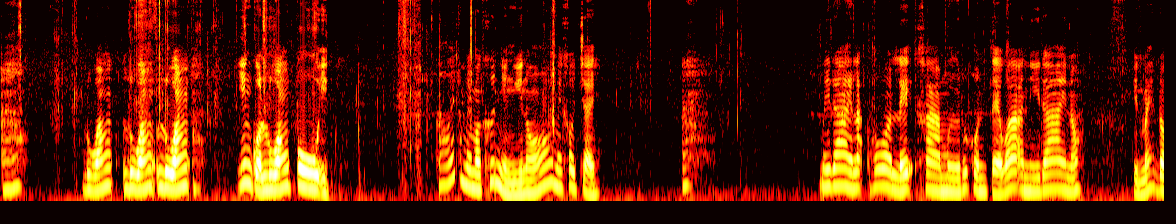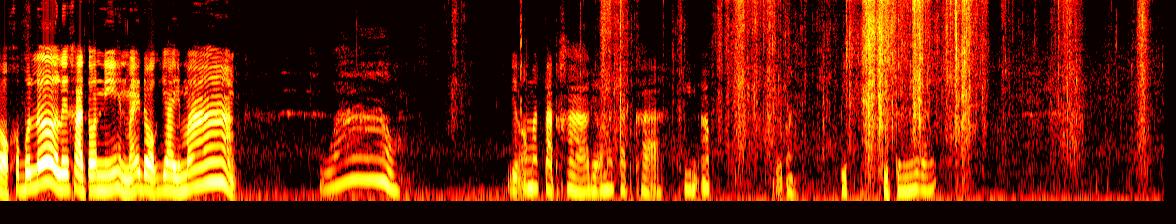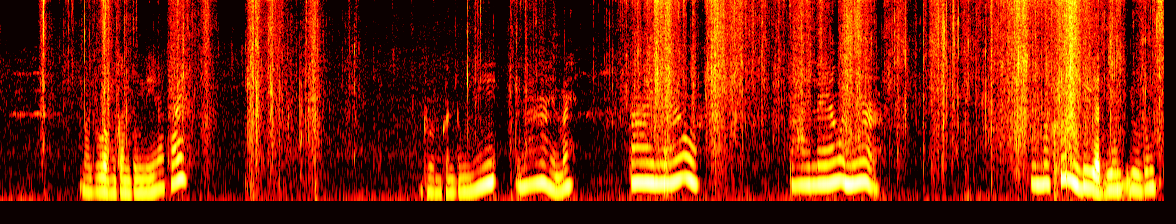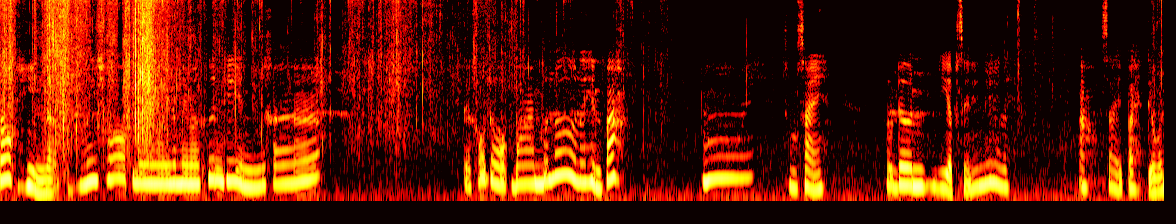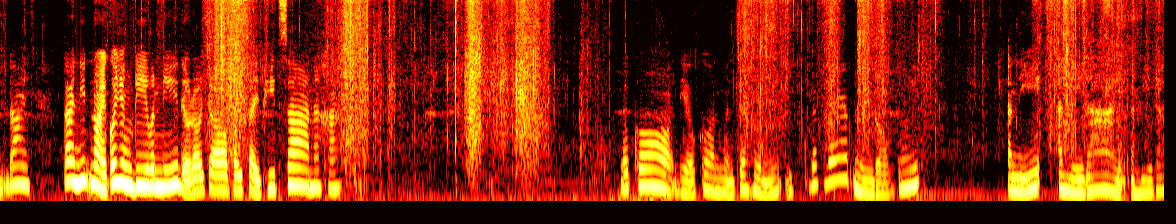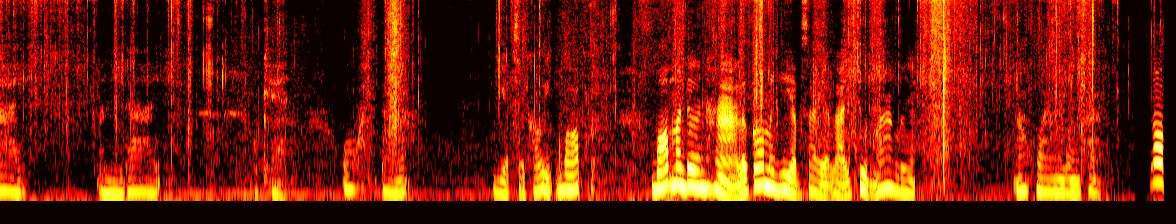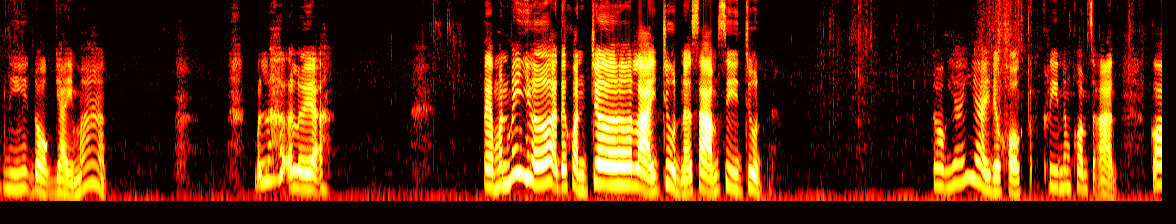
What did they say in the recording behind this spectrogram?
อ้าวล้วงล้วงล้วง ยิ่งกว่าล้วงปูอีกเอ้ยทำไมมาขึ้นอย่างนี้เนาะไม่เข้าใจ ไม่ได้ละเพราะว่าเละคามือทุกคนแต่ว่าอันนี้ได้เนาะเห็นไหมดอกเขาเบลเลอร์เลยค่ะ ตอนนี้เห็นไหมดอกใหญ่มาก ว้าว เดี๋ยวเอามาตัดขา เดี๋ยวเอามาตัดขาคลีนอัพเดี๋ยวก่อนปิดปิดตรงนี้ไว้ มารวมกันตรงนี้นะคะ รวมกันตรงนี้น่าเห็นไหมตายแล้ว ตายแล้วอันเนี้ยมันมาขึ้นเบียดอยู่อยู่ตรงซอกหินอะไม่ชอบเลยทำไมมาขึ้นที่อย่างนี้คะ แต่เขาดอกบานเบ้อเลอเลยเห็นปะสงสัย เราเดินเหยียบใส่แน่ๆเลยอะใส่ไป เดี๋ยววันได้ ได้นิดหน่อยก็ยังดีวันนี้ เดี๋ยวเราจะเอาไปใส่พิซซ่านะคะ แล้วก็เดี๋ยวก่อนเหมือนจะเห็นอีกแวบๆหนึ่งดอกตรงนี้ อันนี้อันนี้ได้ อันนี้ได้ อันนี้ได้ โอเค โอ้ยตายละเหยียบใส่เขาอีกบ๊อบบ๊อบมาเดินหาแล้วก็มาเหยียบใส่อะหลายจุดมากเลยอะเอาวางลงค่ะ รอบนี้ดอกใหญ่มากเบลอเลยอะ แต่มันไม่เยอะแต่ขวัญเจอหลายจุดนะสามสี่จุด ดอกใหญ่ๆเดี๋ยวขอคลีนทำความสะอาด ก็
